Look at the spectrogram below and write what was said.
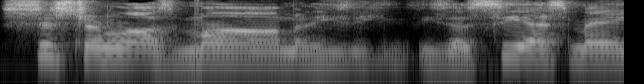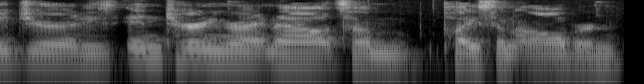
sister-in-law's mom, and he's he's a CS major, and he's interning right now at some place in Auburn.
